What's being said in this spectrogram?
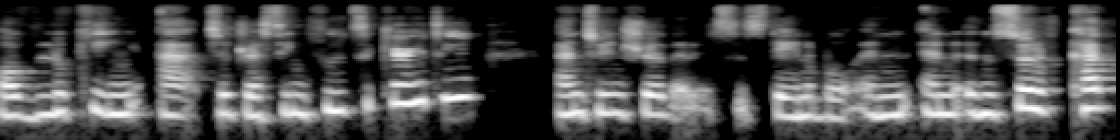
of looking at addressing food security and to ensure that it's sustainable and, and, and sort of cut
